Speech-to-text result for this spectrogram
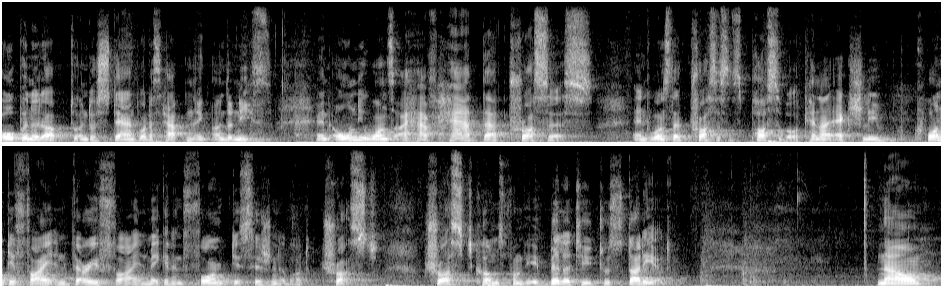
open it up, to understand what is happening underneath. And only once I have had that process, and once that process is possible, can I actually quantify and verify and make an informed decision about trust. Trust comes from the ability to study it. Now,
